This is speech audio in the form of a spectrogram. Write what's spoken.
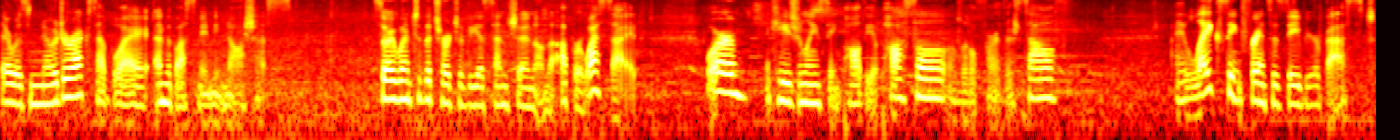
There was no direct subway, and the bus made me nauseous. So I went to the Church of the Ascension on the Upper West Side, or occasionally St. Paul the Apostle a little farther south. I like St. Francis Xavier best,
